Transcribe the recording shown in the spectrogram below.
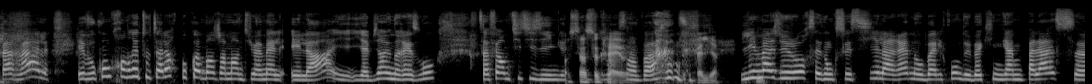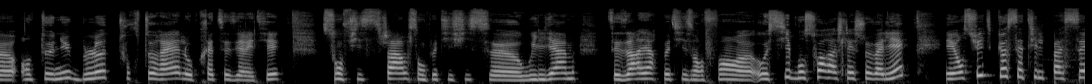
Pas mal. Et vous comprendrez tout à l'heure pourquoi Benjamin Duhamel est là. Il y a bien une raison. Ça fait un petit teasing. C'est un secret. Sympa. L'image du jour, c'est donc ceci la reine au balcon de Buckingham Palace euh, en tenue bleue tourterelle auprès de ses héritiers. Son fils Charles, son petit-fils euh, William, ses arrière-petits-enfants euh, aussi. Bonsoir Ashley Chevalier. Et ensuite, que s'est-il passé?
